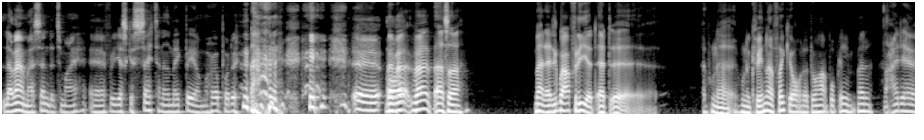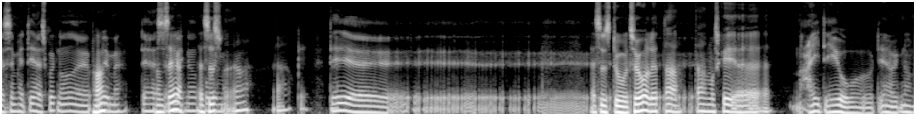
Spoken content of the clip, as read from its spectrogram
Lad være med at sende det til mig, øh, fordi jeg skal satanede med ikke bede om at høre på det. øh, Men og- hvad, hvad, altså... Men er det ikke bare fordi, at, at, øh, hun, er, hun er kvinde og frigjort, at du har et problem med det? Nej, det har jeg simpelthen, det har jeg sgu ikke noget øh, problem med. Det har jeg simpelthen ikke noget Jeg synes, med. ja, ja, okay. Det, øh, Jeg synes, du tøver lidt der. Der er måske... Øh, Nej, det er jo, det er jo ikke noget,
